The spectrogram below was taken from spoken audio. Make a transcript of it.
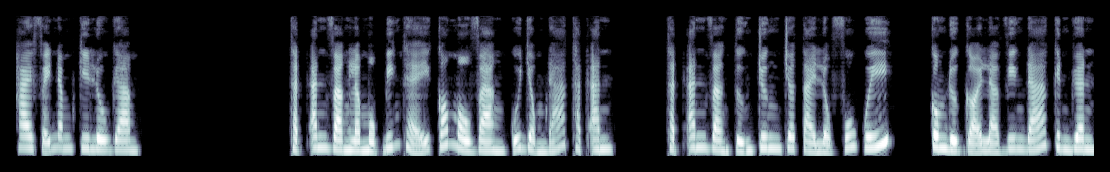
2,5 kg. Thạch anh vàng là một biến thể có màu vàng của dòng đá thạch anh. Thạch anh vàng tượng trưng cho tài lộc phú quý, còn được gọi là viên đá kinh doanh,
